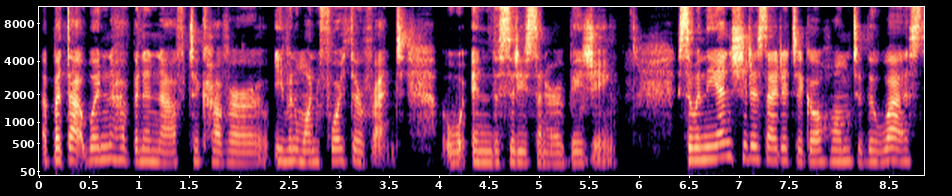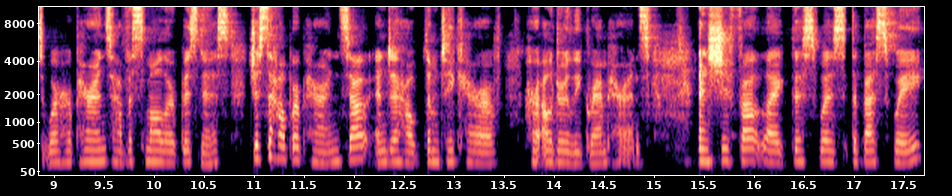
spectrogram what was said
but that wouldn't have been enough to cover even one fourth of rent in the city center of Beijing. So in the end, she decided to go home to the West where her parents have a smaller business just to help her parents out and to help them take care of her elderly grandparents. And she felt like this was the best way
